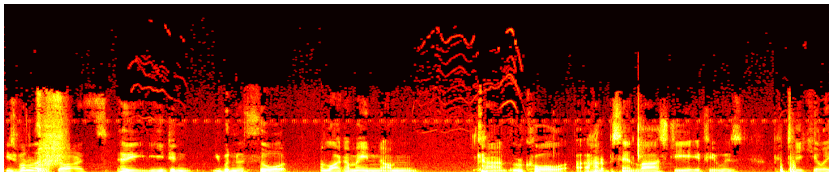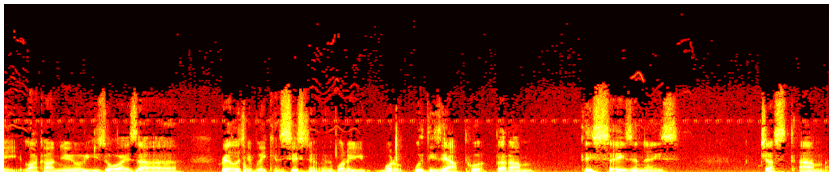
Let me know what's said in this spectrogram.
he's one of those guys who you didn't, you wouldn't have thought. Like, I mean, I'm can't recall 100 percent last year if he was particularly like I knew he's always uh, relatively consistent with what he what with his output, but um, this season he's just um,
